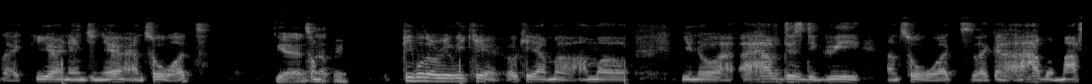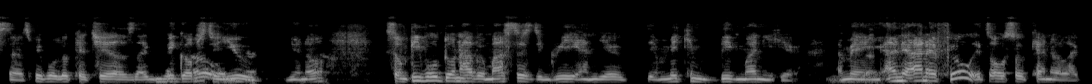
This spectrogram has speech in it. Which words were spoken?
like you're an engineer and so what yeah exactly people don't really care. Okay, I'm a, I'm a, you know, I, I have this degree, and so what? Like I, I, have a master's. People look at you as like big ups oh, to you. You know, some people don't have a master's degree and they're they're making big money here. I mean, yeah. and and I feel it's also kind of like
